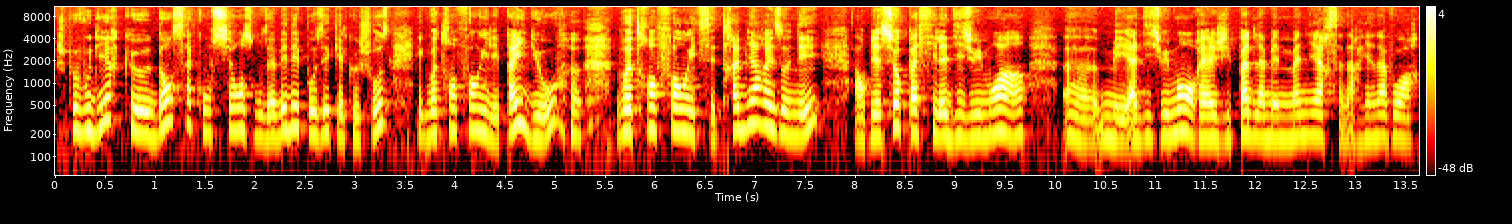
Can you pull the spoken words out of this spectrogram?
je peux vous dire que dans sa conscience, vous avez déposé quelque chose et que votre enfant, il n'est pas idiot. votre enfant, il sait très bien raisonner. Alors, bien sûr, pas s'il a 18 mois, hein, euh, mais à 18 mois, on ne réagit pas de la même manière, ça n'a rien à voir.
